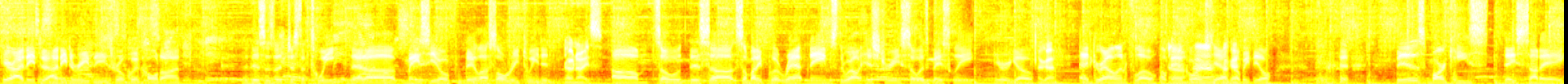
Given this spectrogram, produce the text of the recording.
Here, I need to. I need to read these real quick. Hold on. This is a, just a tweet that uh, Maseo from De La Soul retweeted. Oh, nice. Um, so this uh, somebody put rap names throughout history. So it's basically here we go. Okay. Edgar Allan Flo. Okay, of Uh, course. yeah, Yeah, okay. no big deal. Biz Marquise de Sade.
